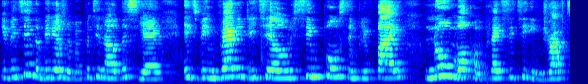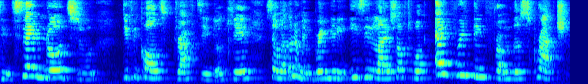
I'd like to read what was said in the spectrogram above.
You've been seeing the videos we've been putting out this year. It's been very detailed, simple, simplified, no more complexity in drafting. Say no to difficult drafting okay? So we're going to be bringing in easy life soft work everything from the scratch.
